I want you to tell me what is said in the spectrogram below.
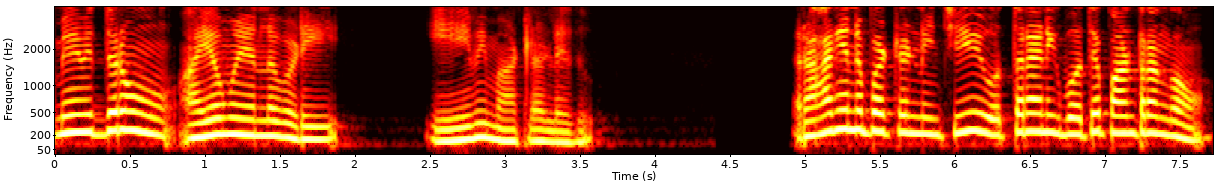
మేమిద్దరం అయోమయంలో పడి ఏమీ మాట్లాడలేదు. రాగెన్నపట్టణం నుంచి ఉత్తరానికి పోతే పంటరంగం.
